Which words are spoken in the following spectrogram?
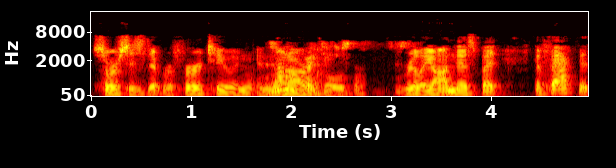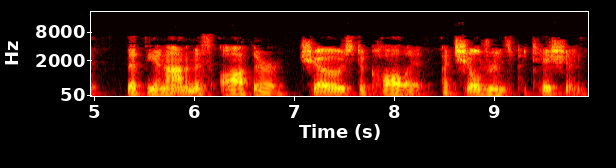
sources that refer to in, in one article really on this. But the fact that that the anonymous author chose to call it a children's petition.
